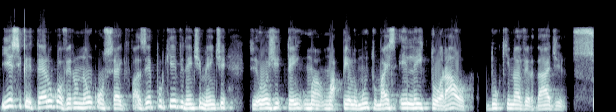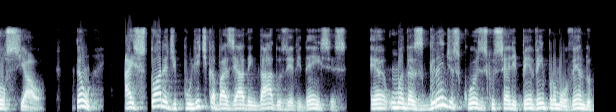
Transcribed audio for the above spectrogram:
E esse critério o governo não consegue fazer porque, evidentemente, hoje tem uma, um apelo muito mais eleitoral do que, na verdade, social. Então, a história de política baseada em dados e evidências é uma das grandes coisas que o CLP vem promovendo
